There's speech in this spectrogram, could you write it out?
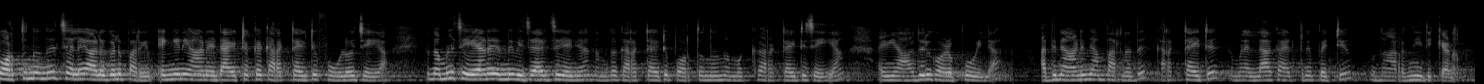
പുറത്തുനിന്ന് ചില ആളുകൾ പറയും എങ്ങനെയാണ് ഡയറ്റൊക്കെ കറക്റ്റായിട്ട് ഫോളോ ചെയ്യുക? ഇപ്പം നമ്മൾ ചെയ്യണം എന്ന് വിചാരിച്ചു കഴിഞ്ഞാൽ നമുക്ക് കറക്റ്റായിട്ട് പുറത്തുനിന്ന് നമുക്ക് കറക്റ്റായിട്ട് ചെയ്യാം. അതിന് യാതൊരു കുഴപ്പവുമില്ല അതിനാണ് ഞാൻ പറഞ്ഞത് കറക്റ്റായിട്ട് നമ്മൾ എല്ലാ കാര്യത്തിനെ പറ്റിയും ഒന്ന് അറിഞ്ഞിരിക്കണം.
